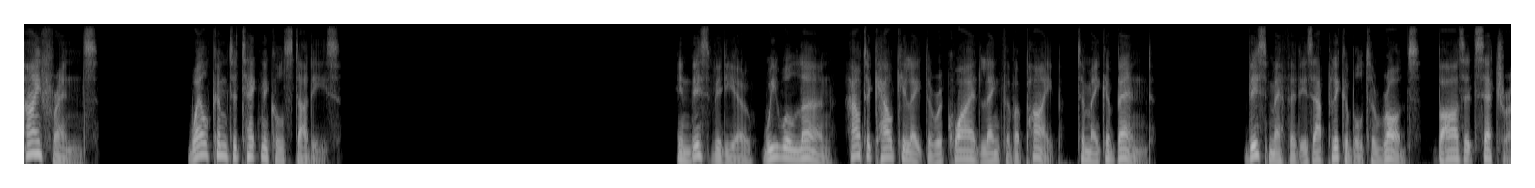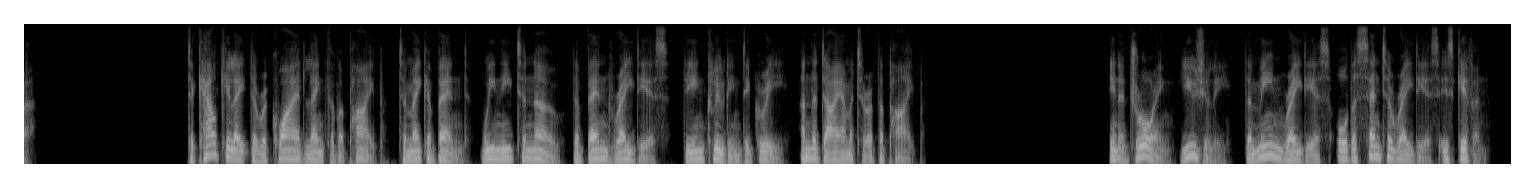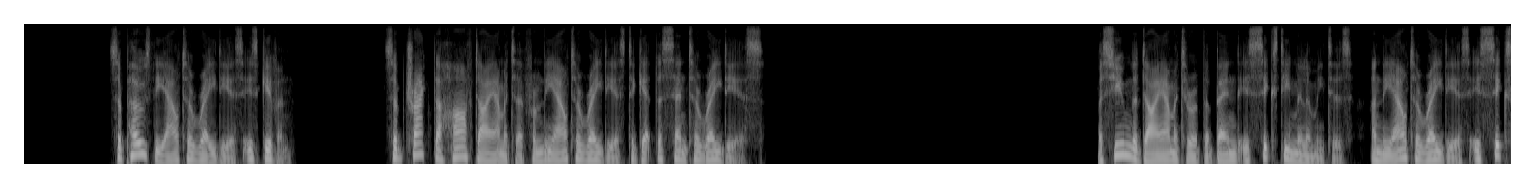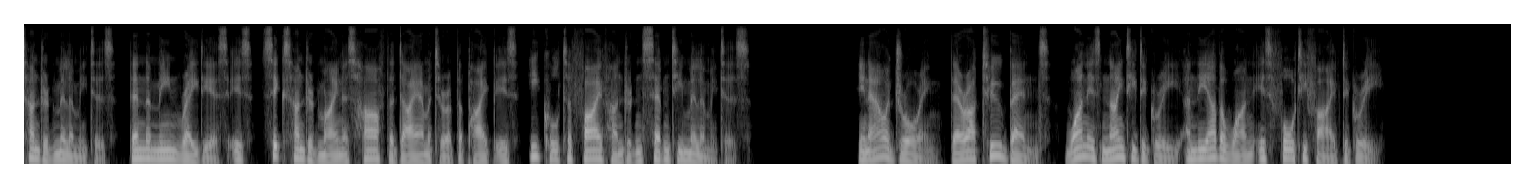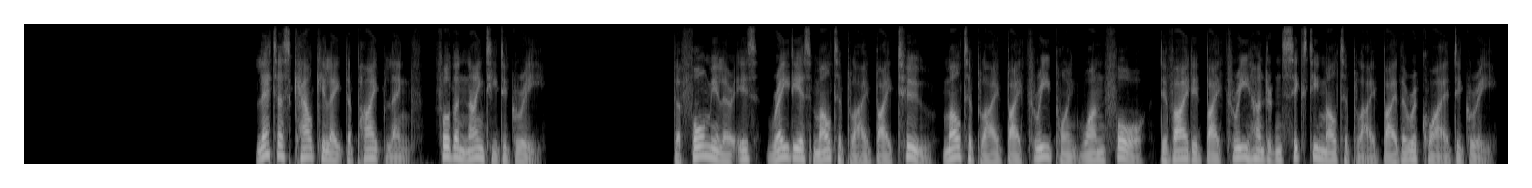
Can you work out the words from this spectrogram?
Hi friends. Welcome to Technical Studies. In this video, we will learn how to calculate the required length of a pipe to make a bend. This method is applicable to rods, bars etc. To calculate the required length of a pipe to make a bend, we need to know the bend radius, the including degree, and the diameter of the pipe. In a drawing, usually, the mean radius or the center radius is given. Suppose the outer radius is given. Subtract the half diameter from the outer radius to get the center radius. Assume the diameter of the bend is 60 mm, and the outer radius is 600 mm, then the mean radius is 600 minus half the diameter of the pipe is equal to 570 mm. In our drawing, there are two bends, one is 90 degree and the other one is 45 degree. Let us calculate the pipe length for the 90 degree. The formula is radius multiplied by 2 multiplied by 3.14 divided by 360 multiplied by the required degree.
